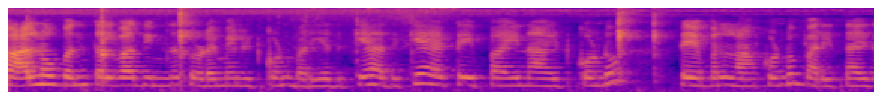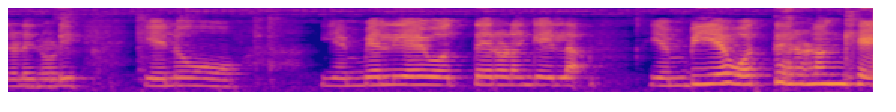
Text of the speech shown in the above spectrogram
ಕಾಲು ನೋವು ಬಂತಲ್ವಾ ದಿನ ತೊಡೆ ಮೇಲೆ ಇಟ್ಕೊಂಡು ಬರೆಯೋದಕ್ಕೆ. ಅದಕ್ಕೆ ಟೇಪಾಯಿನ ಇಟ್ಕೊಂಡು ಟೇಬಲ್ನ ಹಾಕ್ಕೊಂಡು ಬರಿತಾ ಇದ್ದಾಳೆ. ನೋಡಿ, ಏನು ಎಂ ಎಲ್ ಎ ಓದ್ತಾ ಇರೋಳಂಗೆ ಇಲ್ಲ. ಎಂ ಬಿ ಎ ಓದ್ತಾ ಇರೋಳಂಗೆ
